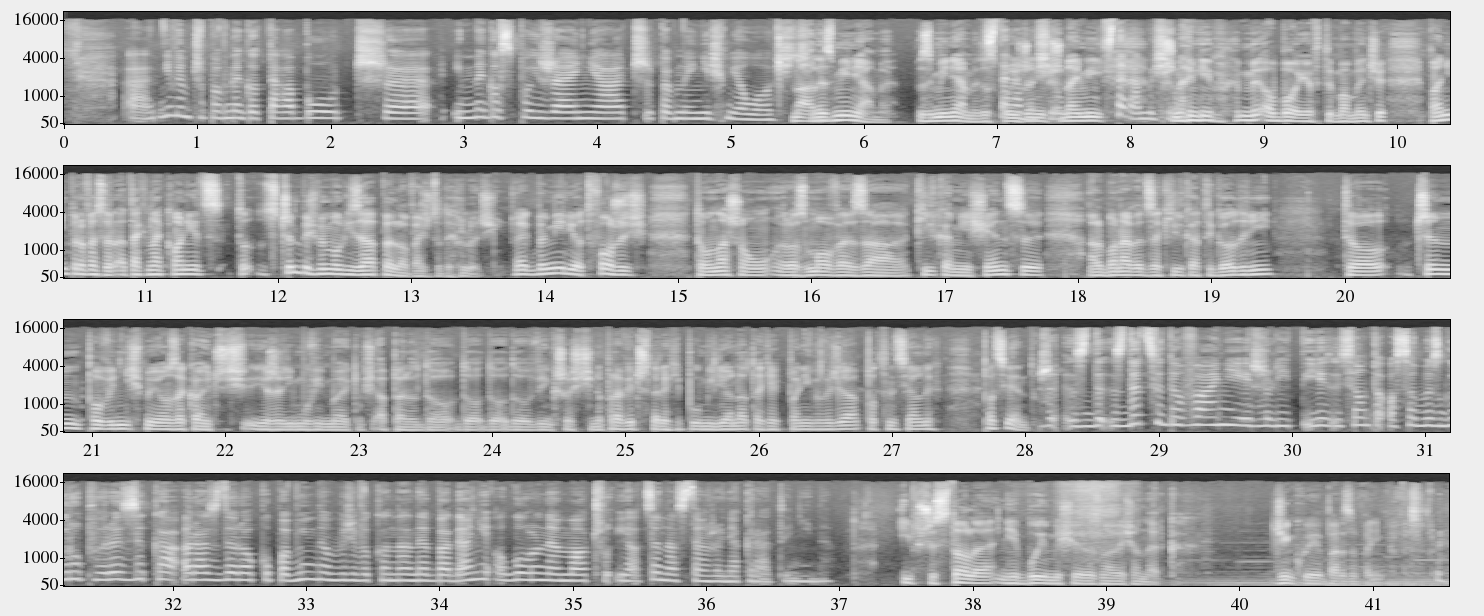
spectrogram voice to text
e, nie wiem, czy pewnego tabu, czy innego spojrzenia, czy pewnej nieśmiałości. No ale zmieniamy. Zmieniamy to Staramy spojrzenie, się. przynajmniej, Staramy się. przynajmniej my oboje w tym momencie. Pani profesor, a tak na koniec, to z czym byśmy mogli zaapelować do tych ludzi? No jakby mieli otworzyć tą naszą rozmowę za kilka miesięcy albo nawet za kilka tygodni, to czym powinniśmy ją zakończyć, jeżeli mówimy o jakimś apelu do, do, do, do większości, no prawie 4,5 miliona, tak jak pani powiedziała, potencjalnych pacjentów? Zdecydowanie, jeżeli je- są to osoby z grupy ryzyka, raz do roku powinno być wykonane badanie ogólne moczu i ocena stężenia kreatyniny. I przy stole nie bójmy się rozmawiać o nerkach. Dziękuję bardzo pani profesor.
